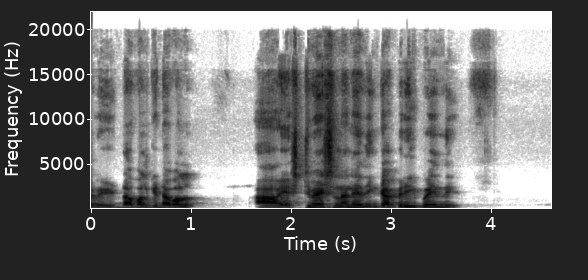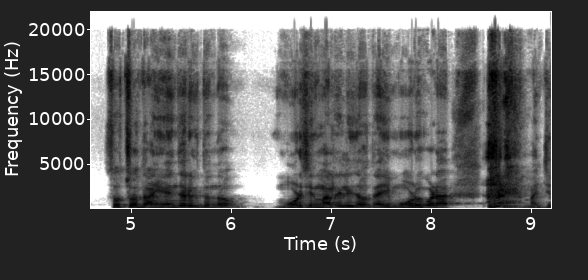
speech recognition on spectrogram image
అవి డబల్కి డబల్ ఆ ఎస్టిమేషన్ అనేది ఇంకా పెరిగిపోయింది. సో చూద్దాం ఏం జరుగుతుందో. మూడు సినిమాలు రిలీజ్ అవుతున్నాయి. ఈ మూడు కూడా మంచి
